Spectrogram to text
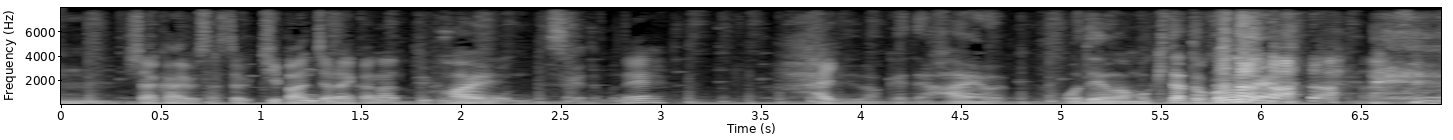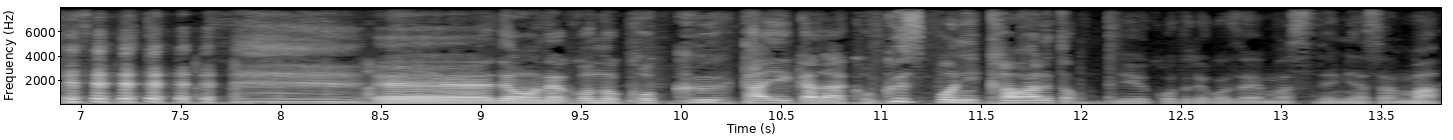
うん、社会をさせる基盤じゃないかなというふうに思うんですけどもね、はい、というわけで、はい、お電話も来たところで、えー、でもね、この国体から国スポに変わるということでございますね。皆さん、まあ、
